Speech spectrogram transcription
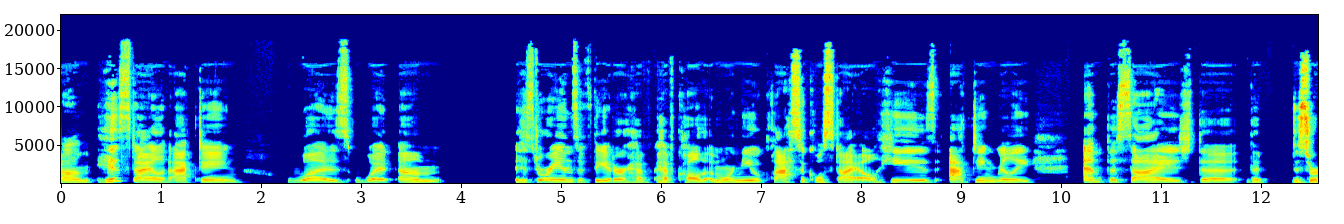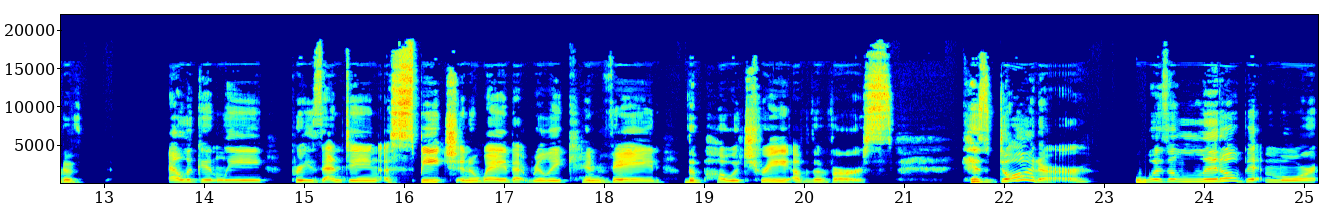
um his style of acting was what um historians of theater have have called a more neoclassical style. His acting really emphasized the the the sort of elegantly presenting a speech in a way that really conveyed the poetry of the verse. His daughter was a little bit more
